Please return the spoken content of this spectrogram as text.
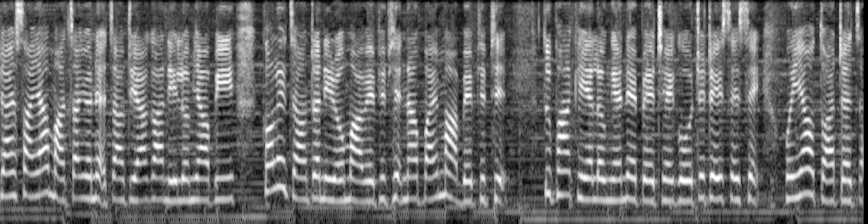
ပြိုင်ဆိုင်ရမှာကြောက်ရွံ့တဲ့အကြောက်တရားကနေလွန်မြောက်ပြီးကောလိပ်ကျောင်းတက်နေတော့မှပဲဖြစ်ဖြစ်နောက်ပိုင်းမှာပဲဖြစ်ဖြစ် သူဖခင်ရဲ့လုပ်ငန်းနဲ့ပဲထဲကိုတိတ်တိတ်ဆိတ်ဆိတ်ဝင်ရောက်သွားတတ်ကြ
